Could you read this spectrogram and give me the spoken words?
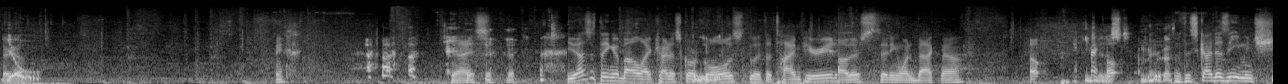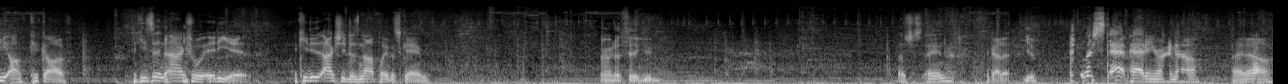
There Yo. go. Nice. See, that's the thing about like trying to score goals with the time period. Oh, they're sitting one back now. Oh, He missed. Bro. but this guy doesn't even cheat off kickoff. Like, he's an actual idiot. Like, he actually does not play this game. Alright, I figured. That's just saying. I got it. Yep. We're stat padding right now. I know.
